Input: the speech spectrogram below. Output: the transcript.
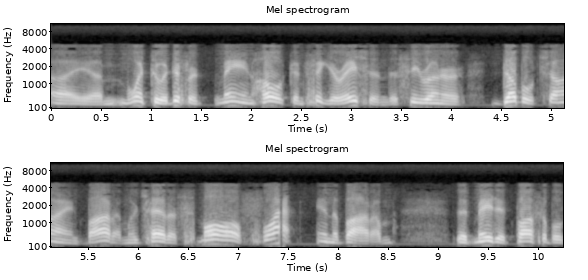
I um, went to a different main hull configuration, the Searunner double chine bottom, which had a small flat in the bottom that made it possible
